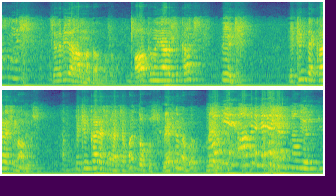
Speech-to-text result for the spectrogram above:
olmamış. Şimdi bir daha anlatalım o zaman. Altının yarısı kaç? 3. 3'ün de karesini alıyorsun. Tamam. 3'ün karesi kaç yapar? 9. Verdi mi bu? Verdi. Altı, altını neden yarısını alıyoruz biz?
